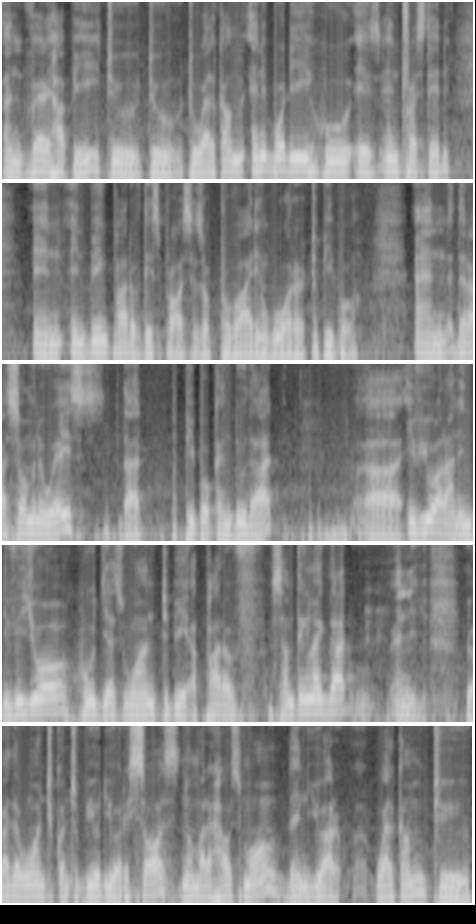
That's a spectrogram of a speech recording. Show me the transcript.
and very happy to, to, to welcome anybody who is interested in, in being part of this process of providing water to people. And there are so many ways that people can do that. Uh, if you are an individual who just want to be a part of something like that, and you either want to contribute your resource, no matter how small, then you are welcome to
